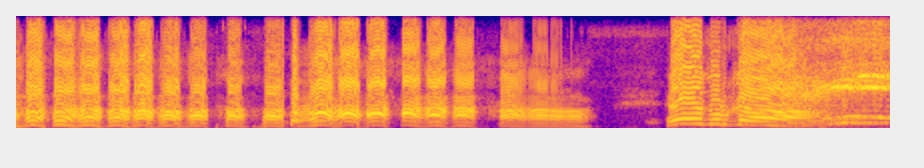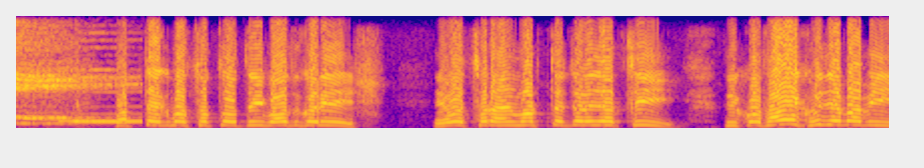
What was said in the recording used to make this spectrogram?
এ দুর্গা, প্রত্যেক বছর তো তুই বধ করিস। এবছর আমি মরতে চলে যাচ্ছি। তুই কোথায় খুঁজে পাবি?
